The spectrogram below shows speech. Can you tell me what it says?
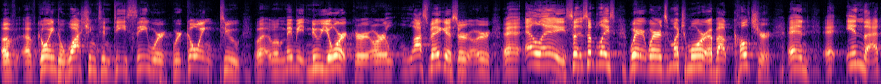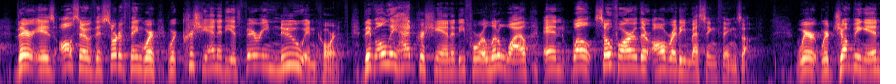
of, of going to Washington, D.C., we're, we're going to well, maybe New York or, or Las Vegas or, or uh, L.A., so, someplace where, where it's much more about culture. And uh, in that, there is also this sort of thing where, where Christianity is very new in Corinth. They've only had Christianity for a little while, and well, so far they're already messing things up we're, we're jumping in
